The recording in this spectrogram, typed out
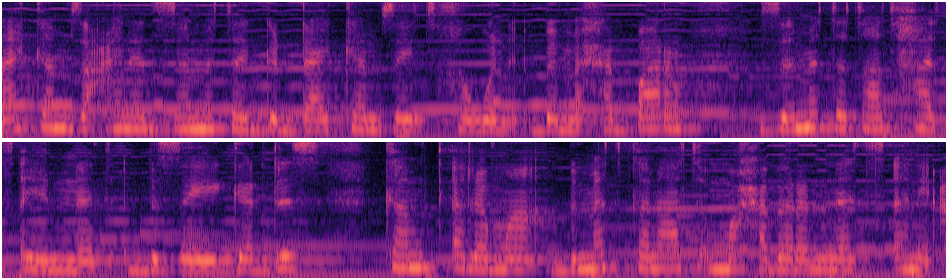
ናይ ከምዚ ዓይነት ዘመተ ግዳይ ከም ዘይትኸውን ብምሕባር ዘመተታት ሃፀይነት ብዘይገድስ ከም ቀደማ ብመትከላት ማሕበርነት ፀኒዓ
